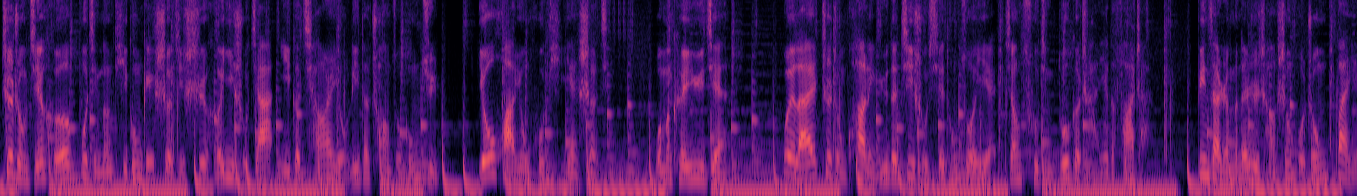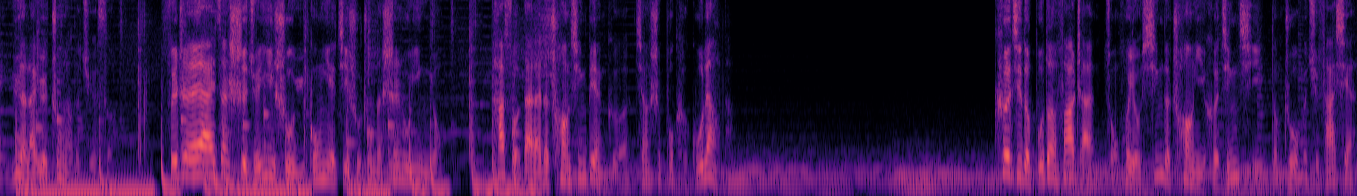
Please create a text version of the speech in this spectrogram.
这种结合不仅能提供给设计师和艺术家一个强而有力的创作工具，优化用户体验设计。我们可以预见，未来这种跨领域的技术协同作业将促进多个产业的发展，并在人们的日常生活中扮演越来越重要的角色。随着 AI 在视觉艺术与工业技术中的深入应用，它所带来的创新变革将是不可估量的。科技的不断发展，总会有新的创意和惊奇等着我们去发现。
